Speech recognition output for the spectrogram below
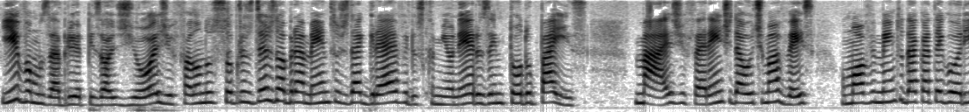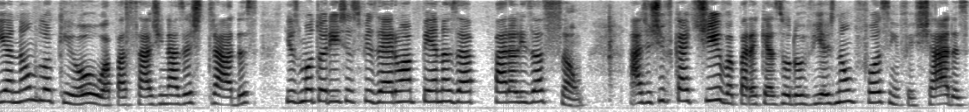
E vamos abrir o episódio de hoje falando sobre os desdobramentos da greve dos caminhoneiros em todo o país. Mas, diferente da última vez, o movimento da categoria não bloqueou a passagem nas estradas e os motoristas fizeram apenas a paralisação. A justificativa para que as rodovias não fossem fechadas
